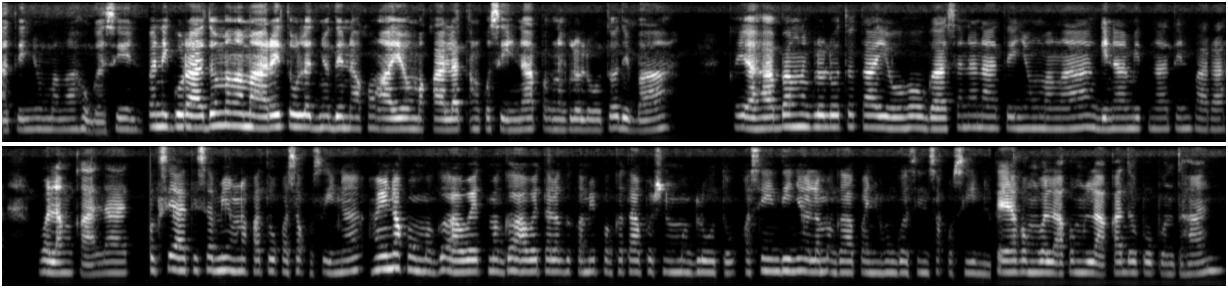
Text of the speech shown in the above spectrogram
natin yung mga hugasin. Panigurado mga mare, tulad nyo din akong ayaw makalat ang kusina pag nagluluto, ba? Kaya habang nagluluto tayo, hugasan na natin yung mga ginamit natin para walang kalat. Pag si Ate Sami ang nakatuka sa kusina, ay naku, mag-aawit, mag-aawit talaga kami pagkatapos ng magluto kasi hindi niya alam agapan yung hugasin sa kusina. Kaya kung wala akong lakad o pupuntahan,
